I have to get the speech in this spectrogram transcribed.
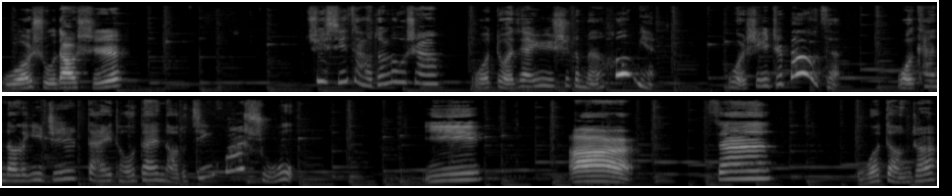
我数到十。去洗澡的路上，我躲在浴室的门后面。我是一只豹子，我看到了一只呆头呆脑的金花鼠。一、二、三，我等着，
